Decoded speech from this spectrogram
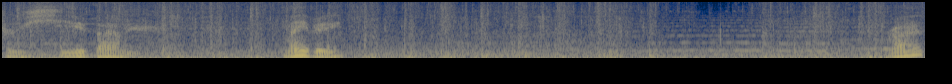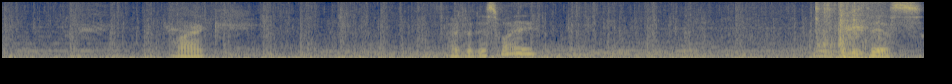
through here then? Maybe. Right? Like... Over this way? Oh, what is this?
